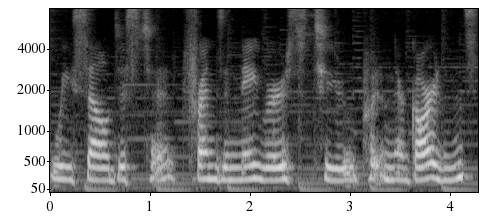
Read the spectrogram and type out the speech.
we sell just to friends and neighbors to put in their gardens.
